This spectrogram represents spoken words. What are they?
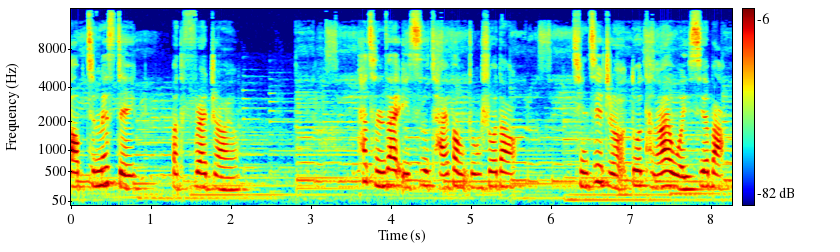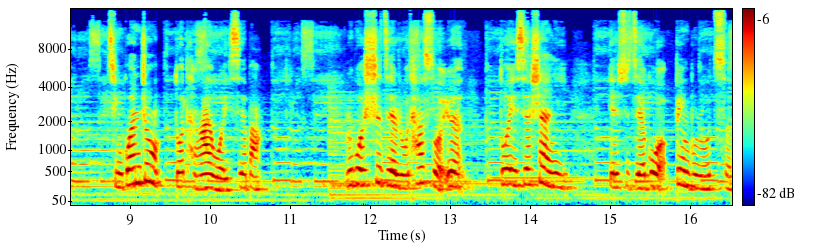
optimistic but fragile. 她曾在一次采访中说道：“请记者多疼爱我一些吧，请观众多疼爱我一些吧。如果世界如她所愿，多一些善意。”也许结果并不如此。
